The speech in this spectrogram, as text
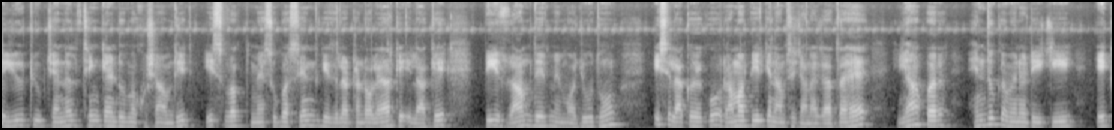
मेरे YouTube channel think and do में खुश आमदीद इस वक्त मैं सुबह सिंध के ज़िला टंडोलियार के इलाके पीर रामदेव में मौजूद हूँ। इस इलाके को रामा पीर के नाम से जाना जाता है। यहाँ पर हिंदू कम्युनिटी की एक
